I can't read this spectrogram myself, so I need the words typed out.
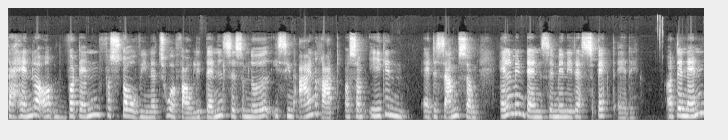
der handler om, hvordan forstår vi naturfaglig dannelse som noget i sin egen ret, og som ikke er det samme som almindannelse, men et aspekt af det. Og den anden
